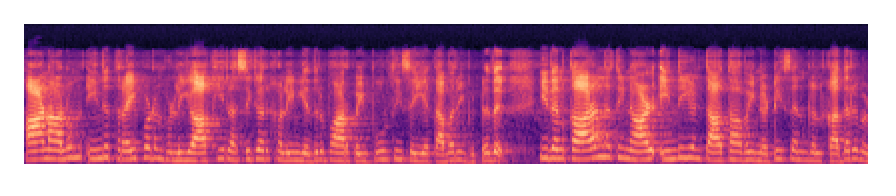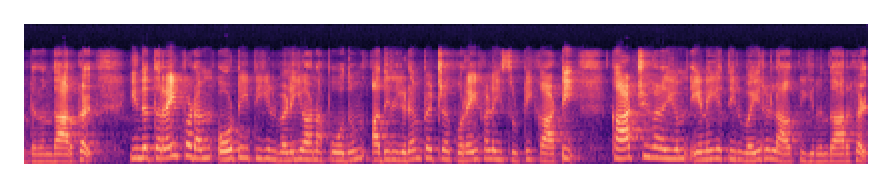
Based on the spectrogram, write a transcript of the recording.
ஆனாலும் இந்த திரைப்படம் வெளியாகி ரசிகர்களின் எதிர்பார்ப்பை பூர்த்தி செய்ய தவறிவிட்டது. இதன் காரணத்தினால் இந்தியன் தாத்தாவை நெட்டிசன்கள் கதறவிட்டிருந்தார்கள். இந்த திரைப்படம் ஓடிடியில் வெளியான போதும் அதில் இடம்பெற்ற குறைகளை சுட்டிக்காட்டி காட்சிகளையும் இணையத்தில் வைரலாக்கியிருந்தார்கள்.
